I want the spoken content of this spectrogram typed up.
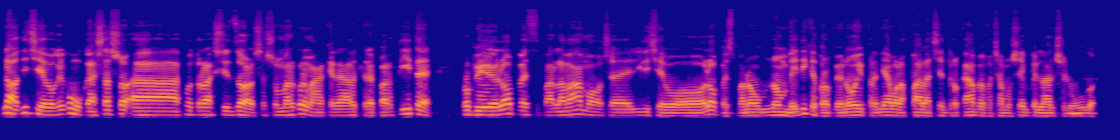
No, dicevo che comunque a Sasso, a- contro a Sasso Marconi, ma anche nelle altre partite, proprio io e Lopez parlavamo, cioè gli dicevo, Lopez, ma non, non vedi che proprio noi prendiamo la palla a centrocampo e facciamo sempre il lancio lungo?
